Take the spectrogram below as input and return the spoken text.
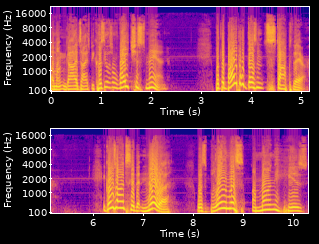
among God's eyes because he was a righteous man. But the Bible doesn't stop there. It goes on to say that Noah was blameless among his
